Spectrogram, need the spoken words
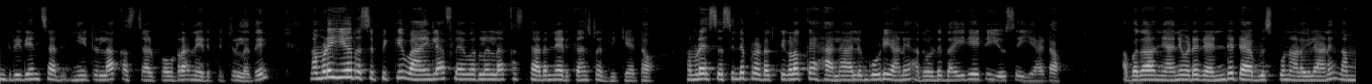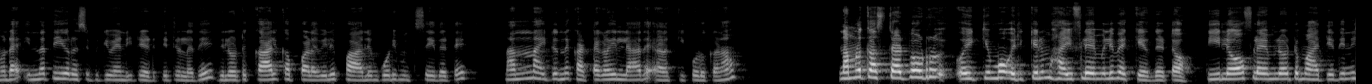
ഇൻഗ്രീഡിയൻസ് അടങ്ങിയിട്ടുള്ള കസ്റ്റാർഡ് പൗഡറാണ് എടുത്തിട്ടുള്ളത്. നമ്മുടെ ഈ റെസിപ്പിക്ക് വാനില ഫ്ലേവറിലുള്ള കസ്റ്റാർഡ് തന്നെ എടുക്കാൻ ശ്രദ്ധിക്കുക കേട്ടോ. നമ്മുടെ എസ് എസിന്റെ പ്രൊഡക്റ്റുകളൊക്കെ ഹലാലും കൂടിയാണ്. അതുകൊണ്ട് ധൈര്യമായിട്ട് യൂസ് ചെയ്യുക കേട്ടോ. അപ്പോൾ അതാ ഞാനിവിടെ രണ്ട് ടേബിൾ സ്പൂൺ അളവിലാണ് നമ്മുടെ ഇന്നത്തെ ഈ റെസിപ്പിക്ക് വേണ്ടിയിട്ട് എടുത്തിട്ടുള്ളത്. ഇതിലോട്ട് കാൽ കപ്പ് അളവിൽ പാലും കൂടി മിക്സ് ചെയ്തിട്ട് നന്നായിട്ടൊന്ന് കട്ടകളില്ലാതെ ഇളക്കി കൊടുക്കണം. നമ്മൾ കസ്റ്റാർഡ് പൗഡർ ഒഴിക്കുമ്പോൾ ഒരിക്കലും ഹൈ ഫ്ലെയിമിൽ വെക്കരുത് കേട്ടോ. തീ ലോ ഫ്ലെയിമിലോട്ട് മാറ്റിയതിന്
